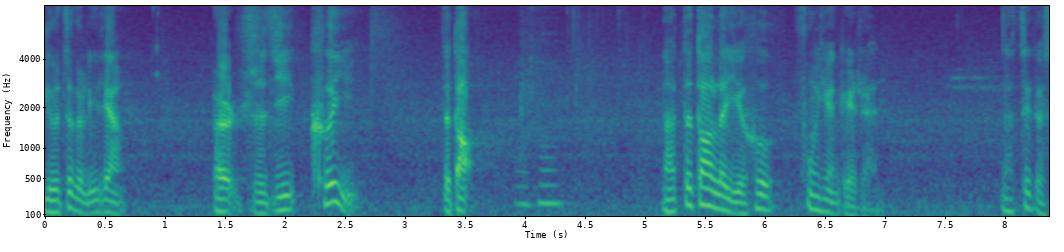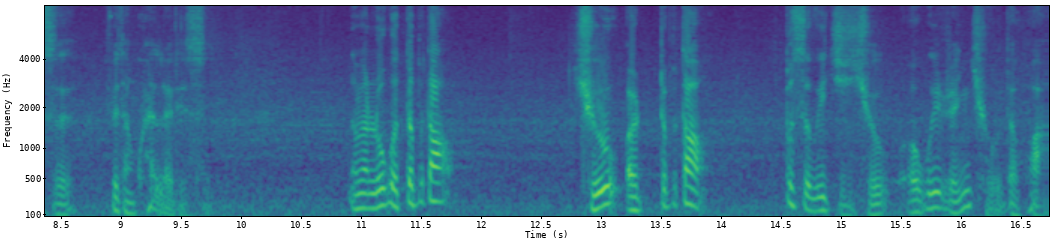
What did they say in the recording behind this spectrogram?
有这个力量，而自己可以得到，那得到了以后奉献给人，那这个是。非常快乐的事。那么，如果得不到，求而得不到，不是为己求而为人求的话，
